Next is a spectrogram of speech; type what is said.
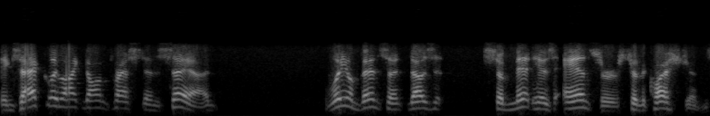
exactly like Don Preston said, William Vincent doesn't submit his answers to the questions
